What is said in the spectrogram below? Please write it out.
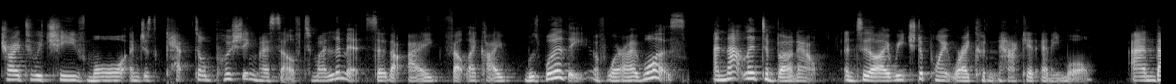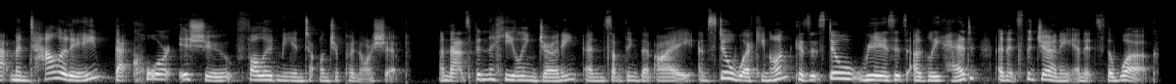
tried to achieve more and just kept on pushing myself to my limit so that I felt like I was worthy of where I was. And that led to burnout until I reached a point where I couldn't hack it anymore. And that mentality, that core issue, followed me into entrepreneurship. And that's been the healing journey and something that I am still working on because it still rears its ugly head and it's the journey and it's the work.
